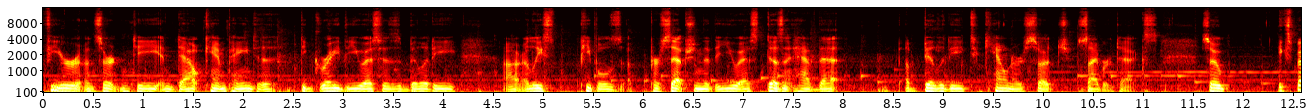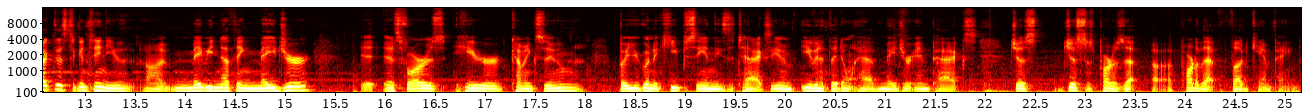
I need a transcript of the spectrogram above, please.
fear, uncertainty, and doubt campaign to degrade the U.S.'s ability, uh, or at least people's perception that the U.S. doesn't have that ability to counter such cyber attacks. So expect this to continue. Uh, maybe nothing major as far as here coming soon, but you're going to keep seeing these attacks, even even if they don't have major impacts, just just as part of that uh, part of that FUD campaign.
